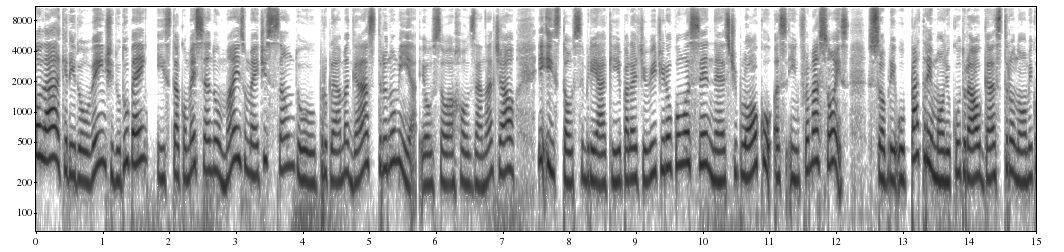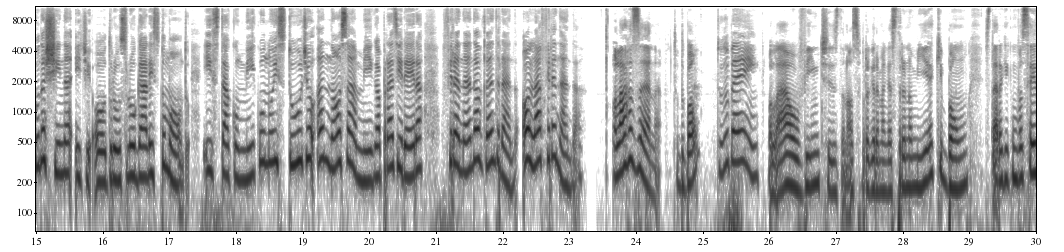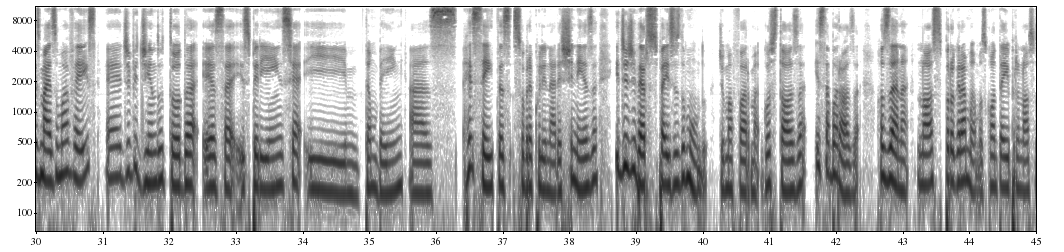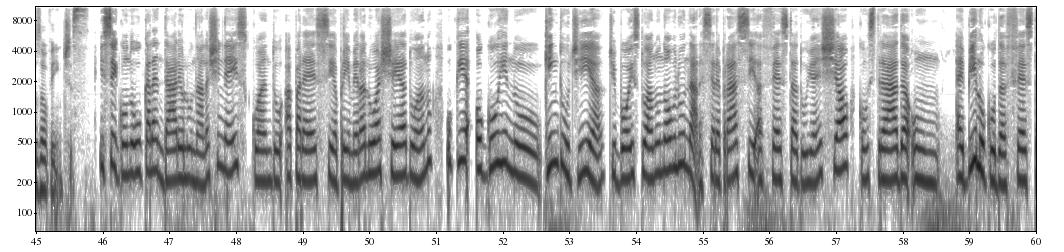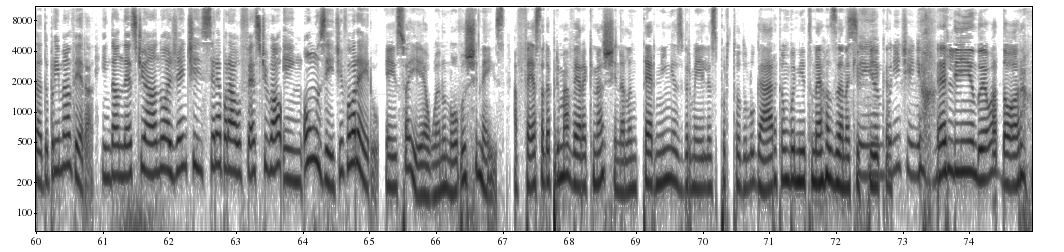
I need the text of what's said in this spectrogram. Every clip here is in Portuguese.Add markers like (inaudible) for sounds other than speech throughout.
Olá, querido ouvinte, tudo bem? Está começando mais uma edição do programa Gastronomia. Eu sou a Rosana Zhao e estou sempre aqui para dividir com você neste bloco as informações sobre o patrimônio cultural gastronômico da China e de outros lugares do mundo. Está comigo no estúdio a nossa amiga brasileira Fernanda Wendland. Olá, Fernanda. Olá, Rosana. Tudo bom? Tudo bem? Olá, ouvintes do nosso programa Gastronomia. Que bom estar aqui com vocês mais uma vez, é, dividindo toda essa experiência e também as receitas sobre a culinária chinesa e de diversos países do mundo, de uma forma gostosa e saborosa. Rosana, nós programamos. Conta aí para os nossos ouvintes. E segundo o calendário lunar chinês, quando aparece a primeira lua cheia do ano, o que ocorre no quinto dia depois do ano novo lunar, celebra-se a festa do Yuan Xiao, considerada um epílogo da festa da primavera. Então, neste ano, a gente celebra o festival em 11 de fevereiro. É isso aí, é o Ano Novo Chinês. A festa da primavera aqui na China. Lanterninhas vermelhas por todo lugar. Tão bonito, né, Rosana, que Sim, fica. é bonitinho. (laughs) É lindo, eu adoro.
